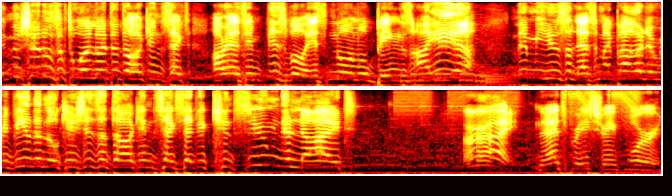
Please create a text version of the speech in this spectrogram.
In the shadows of twilight, the dark insects are as invisible as normal beings are here. Let me use the last of my power to reveal the locations of dark insects that consume the light. Alright, that's pretty straightforward.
